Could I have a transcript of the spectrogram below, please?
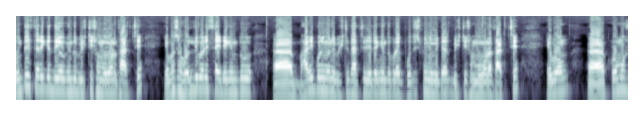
উনত্রিশ তারিখের দিকেও কিন্তু বৃষ্টির সম্ভাবনা থাকছে। এপাশে হলদিবাড়ির সাইডে কিন্তু ভারী পরিমাণে বৃষ্টি থাকছে, যেটা কিন্তু প্রায় পঁচিশ মিলিমিটার বৃষ্টির সম্ভাবনা থাকছে। এবং ক্রমশ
